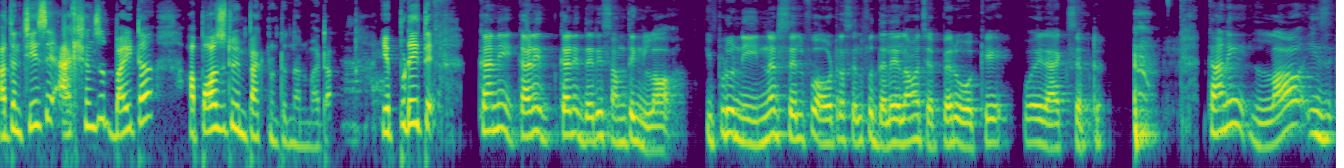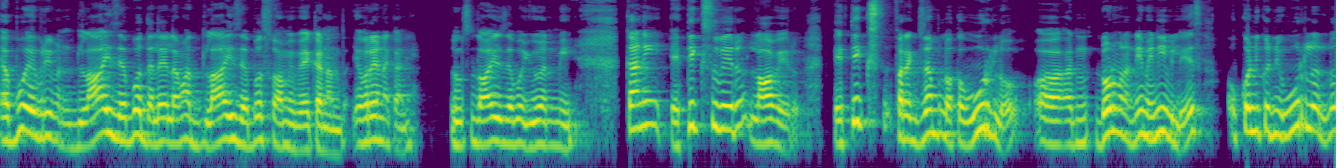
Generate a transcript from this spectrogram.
అతను చేసే యాక్షన్స్ బయట ఆ పాజిటివ్ ఇంపాక్ట్ ఉంటుందన్నమాట. ఎప్పుడైతే కానీ కానీ కానీ దెర్ ఈస్ సంథింగ్ లా ఇప్పుడు నీ inner self outer self Dalai Lama చెప్పారు. ఓకే వైల్ యాక్సెప్ట్ కానీ law is above everyone law is above Dalai Lama law is above Swami Vivekananda. ఎవరైనా కానీ. Law is above you and me కానీ ఎథిక్స్ వేరు లా వేరు. ఎథిక్స్ ఫర్ ఎగ్జాంపుల్ ఒక ఊర్లో don't one name any village కొన్ని కొన్ని ఊర్లలో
